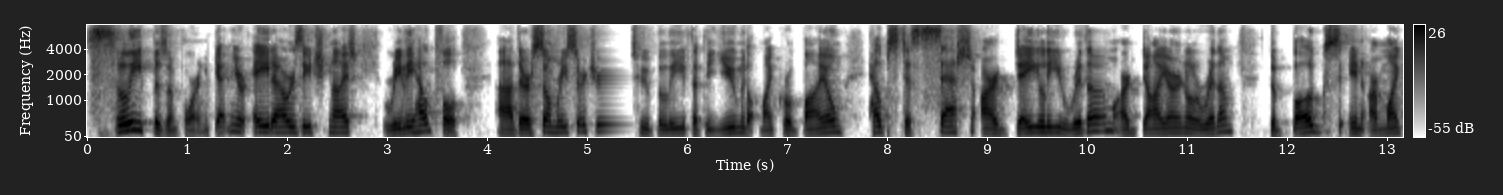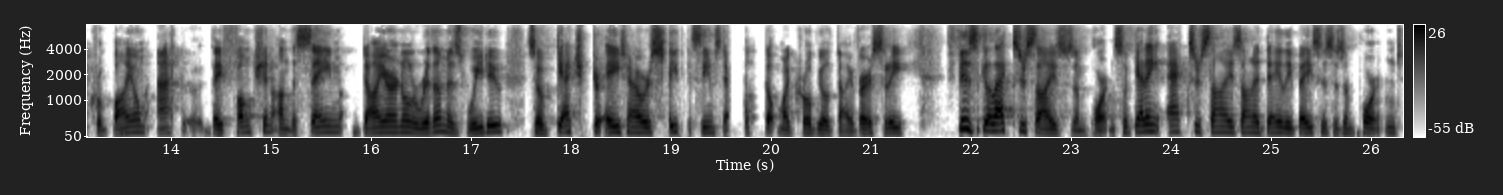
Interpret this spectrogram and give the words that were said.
Sleep is important. Getting your eight hours each night, really helpful. Uh, there are some researchers who believe that the human microbiome helps to set our daily rhythm, our diurnal rhythm. The bugs in our microbiome act, they function on the same diurnal rhythm as we do. So get your eight hours sleep. It seems to help gut microbial diversity. Physical exercise is important. So getting exercise on a daily basis is important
